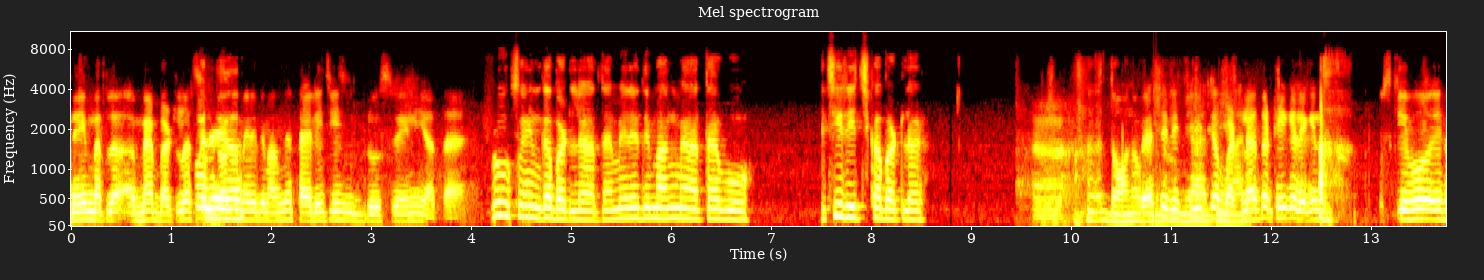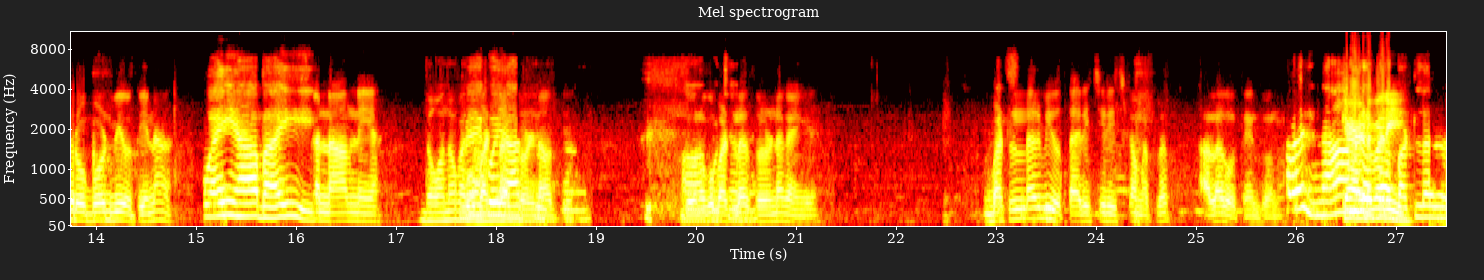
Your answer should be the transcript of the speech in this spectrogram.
नहीं मतलब मैं बटलर सुनता हूँ तो मेरे दिमाग में पहली चीज़ ब्रूस वेन ही आता है। ब्रूस वेन का बटलर आता है। मेरे दिमाग में आता है वो रिची रिच का बटलर हाँ। दोनों वैसे नाम रिच का बटलर तो ठीक है लेकिन उसकी वो एक रोबोट भी होती है ना। वही हाँ भाई। उसका नाम नहीं है। दोनों का नाम को बटलर याद थोड़ी ना होती। आता। दोनों हाँ, को बटलर ऐसा। थोड़ी ना कहेंगे। बटलर भी होता है रिची रिच का मतलब। अलग होते हैं दोनों। नाम है कैडबरी। बटलर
